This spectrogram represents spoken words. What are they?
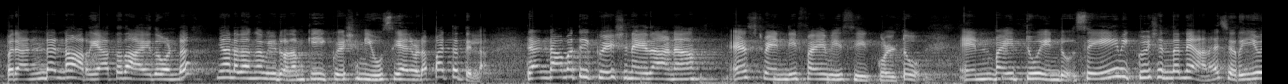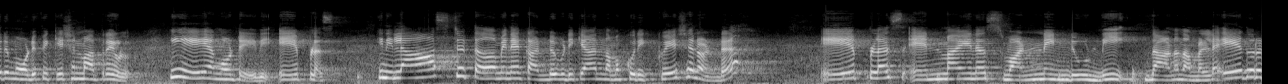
ഇപ്പൊ രണ്ടെണ്ണം അറിയാത്തതായതുകൊണ്ട് ഞാനതങ്ങ് വിടുക നമുക്ക് ഈ ഇക്വേഷൻ യൂസ് ചെയ്യാൻ ഇവിടെ പറ്റത്തില്ല. രണ്ടാമത്തെ ഇക്വേഷൻ ഏതാണ്? S twenty five is equal to N by two into same equation തന്നെയാണ്. ചെറിയൊരു മോഡിഫിക്കേഷൻ മാത്രമേ ഉള്ളൂ. ഈ എ അങ്ങോട്ട് എഴുതി. എ പ്ലസ് ഇനി ലാസ്റ്റ് ടേമിനെ കണ്ടുപിടിക്കാൻ നമുക്കൊരു ഇക്വേഷൻ ഉണ്ട്. A plus N minus one into D ഇതാണ് നമ്മളുടെ ഏതൊരു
